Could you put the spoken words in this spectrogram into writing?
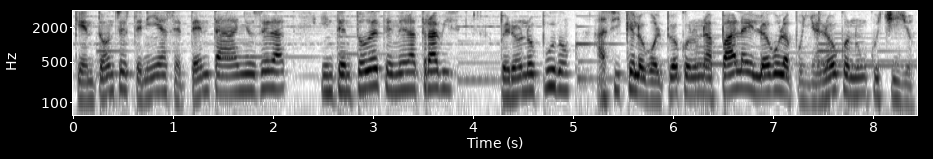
que entonces tenía 70 años de edad, Intentó detener a Travis, pero no pudo, así que lo golpeó con una pala y luego lo apuñaló con un cuchillo.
